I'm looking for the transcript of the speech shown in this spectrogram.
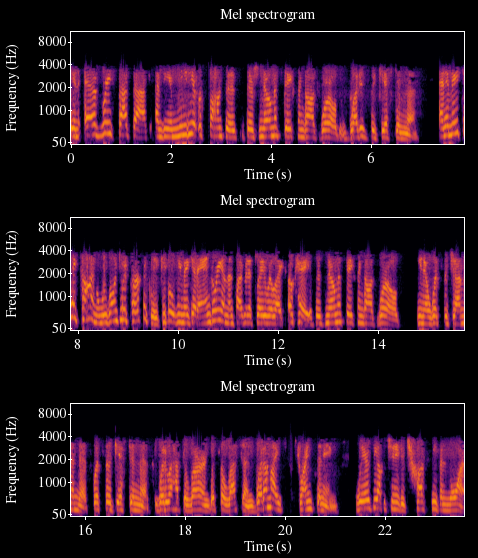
in every setback and the immediate response is there's no mistakes in God's world. What is the gift in this? And it may take time and we won't do it perfectly. People, we may get angry and then five minutes later we're like, okay, if there's no mistakes in God's world, you know, what's the gem in this? What's the gift in this? What do I have to learn? What's the lesson? What am I strengthening? Where's the opportunity to trust even more?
